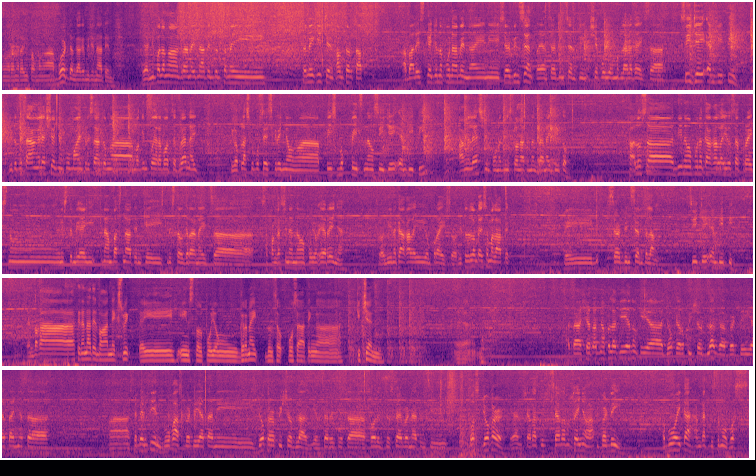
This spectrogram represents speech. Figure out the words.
Marami-rami pang mga board ang gagamitin natin. Ayan, yung palang uh, granite natin doon sa may sa may kitchen, countertop. Ah, bale, schedule na po namin ay ni Sir Vincent. Ayan, Sir Vincent, siya po yung maglalagay sa CJ MVP. Dito po sa Angeles yun, yung po mga interesadong uh, mag-inquire about sa granite. Ipa-flash ko po sa screen yung ah, Facebook page ng CJ MVP. Angeles, yung po nag-install natin ng granite dito. Halos sa di naman po nagkakalayo sa price inestimate ay kinambas natin kay Crystal Granite sa sa Pangasinan naman po yung area niya. So hindi nagkakalayo yung price. So dito na lang tayo sa malapit. Kay Sir Vincent lang. CJ MVP. And baka tingnan natin baka next week ay i-install po yung granite doon sa po sa ating ah, kitchen. Ayan. At uh, shoutout nga pala kay, ano, kay ah, Joker Official Vlog. ah, birthday yata niya sa ah, 17. Bukas birthday yata ni Joker Official Vlog. Yan sa rin po sa solid subscriber natin si Boss Joker. Ayan, shoutout po, shoutout po sa inyo. Happy birthday. Mabuhay ka hanggat gusto mo, boss.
